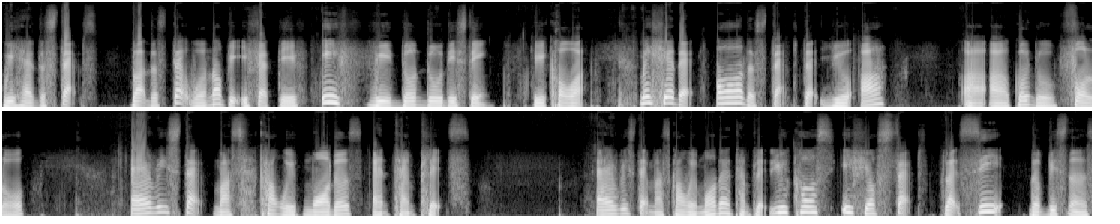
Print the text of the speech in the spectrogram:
We have the steps, but the step will not be effective if we don't do this thing. We call what? Make sure that all the steps that you are, uh, are going to follow, every step must come with models and templates. Every step must come with model and template because if your steps, let's see the business,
